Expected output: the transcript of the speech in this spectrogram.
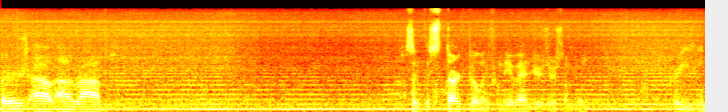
Burj Al Arab. It's like the Stark building from the Avengers or something. Crazy.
